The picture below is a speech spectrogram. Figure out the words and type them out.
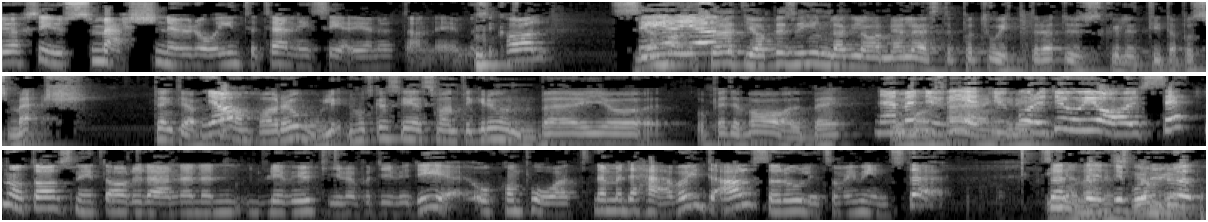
jag, ser ju Smash nu då, inte tennisserien utan eh, musikalserien. Jaha, för att jag blev så himla glad när jag läste på Twitter att du skulle titta på Smash. Tänkte jag, Ja. fan vad roligt. Hon ska se Svante Grundberg och, och Peter Wahlbeck Nej men du vet ju, både du och jag har ju sett något avsnitt av det där när den blev utgiven på DVD och kom på att nej men det här var ju inte alls så roligt som vi minns det. Så att det, det borde du...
